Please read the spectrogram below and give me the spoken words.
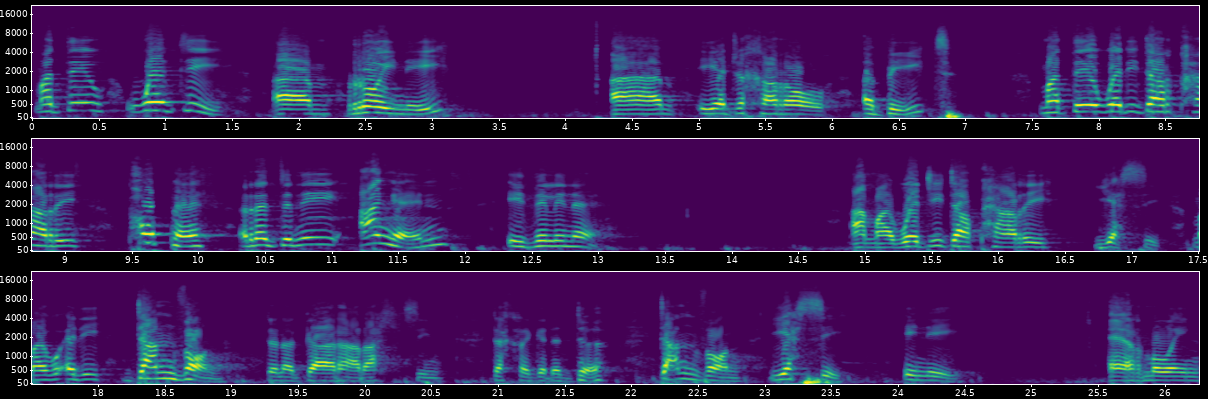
mae Dyw wedi um, roi ni um, i edrych ar ôl y byd. Mae Dyw wedi darparu popeth rydyn ni angen i ddilyn e. A mae wedi darparu Iesu. Mae wedi danfon, dyna gair arall sy'n dechrau gyda dy, danfon Iesu i ni er mwyn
